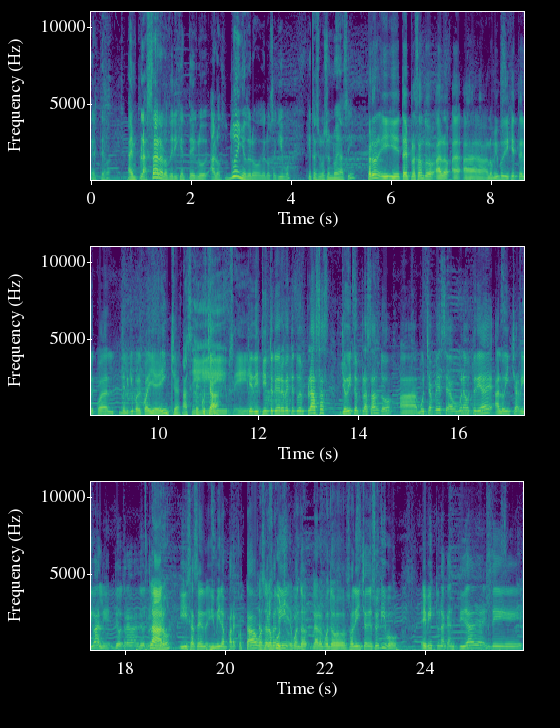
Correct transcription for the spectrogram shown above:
el tema, a emplazar a los dirigentes de club, a los dueños de, de los equipos, que esta situación no es así. Perdón, y, y está emplazando a, lo- a- a- a los mismos dirigentes del, cual, del equipo del cual ella es hincha. Ah, sí, Escuchaba. sí. Que es distinto que de repente tú emplazas. Yo he visto emplazando a muchas veces a algunas autoridades a los hinchas rivales de otra de otro Claro. equipo, y se hacen y miran para el costado cuando son, hin- cuando claro cuando son hinchas de su equipo. He visto una cantidad de, de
